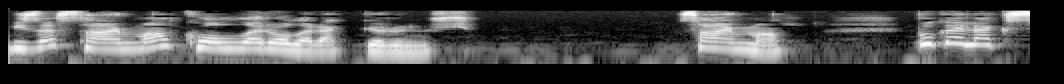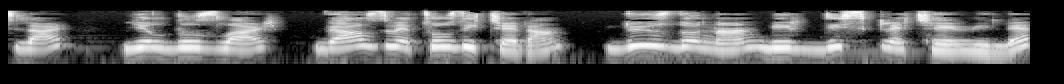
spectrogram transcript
bize sarmal kollar olarak görünür. Sarmal. Bu galaksiler yıldızlar, gaz ve toz içeren düz dönen bir diskle çevrili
